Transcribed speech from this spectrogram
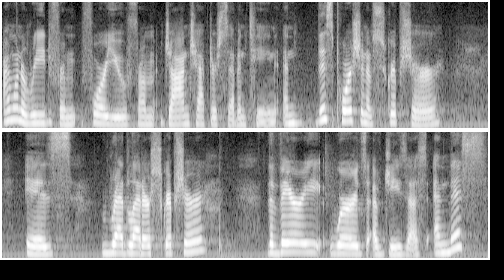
I want to read from, for you from John chapter 17. And this portion of scripture is red letter scripture, the very words of Jesus. And this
